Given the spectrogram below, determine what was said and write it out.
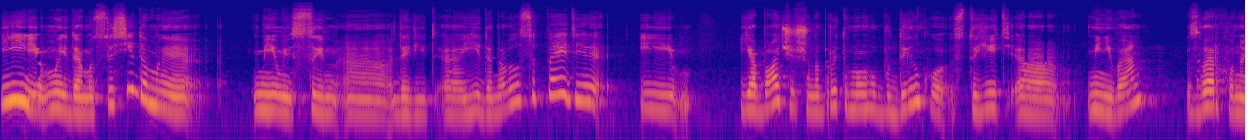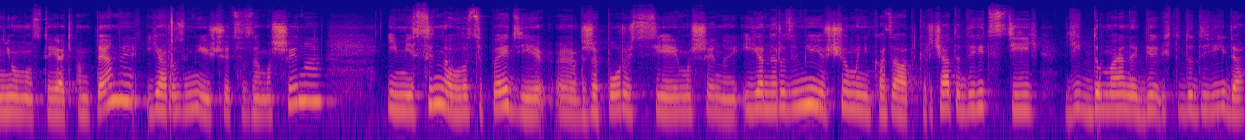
І ми йдемо з сусідами. Мій син е, Давід е, їде на велосипеді, і я бачу, що напроти мого будинку стоїть е, мінівен. Зверху на ньому стоять антени. Я розумію, що це за машина. І мій син на велосипеді е, вже поруч з цією машиною. І я не розумію, що мені казати. Кричати Давід, стій, їдь до мене, бігти до Давіда.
